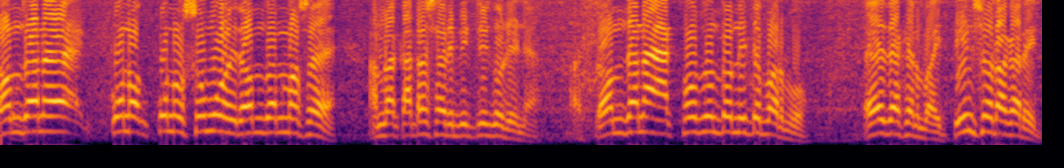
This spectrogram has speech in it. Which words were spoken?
রমজানে কোন কোন সময় রমজান মাসে আমরা কাটা শাড়ি বিক্রি করি না। আচ্ছা। রমজানে এক পর্যন্ত নিতে পারব। এই দেখেন ভাই তিনশো টাকা রেট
